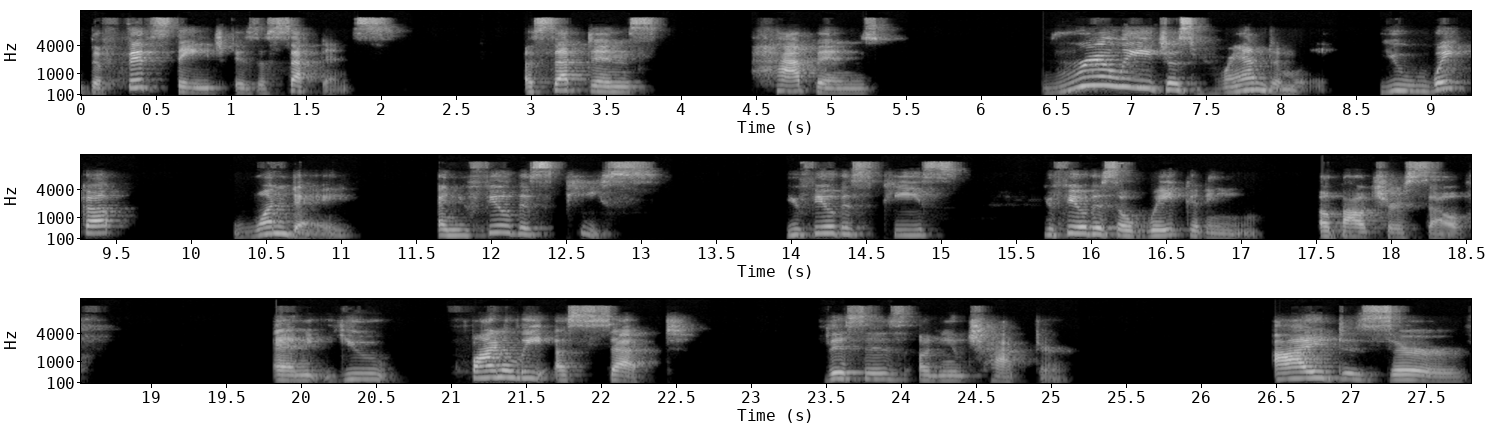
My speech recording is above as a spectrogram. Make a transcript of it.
the fifth stage is acceptance acceptance happens really just randomly. You wake up one day and you feel this peace. You feel this peace. You feel this awakening about yourself. And you finally accept this is a new chapter. I deserve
